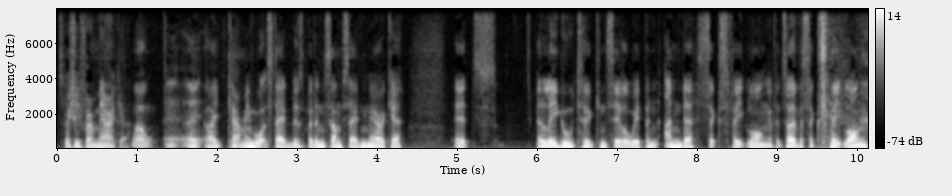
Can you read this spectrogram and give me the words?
especially for America. Well, I, I I can't remember what state it is, but in some state in America, it's illegal to conceal a weapon under six feet long. If it's over six feet long,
